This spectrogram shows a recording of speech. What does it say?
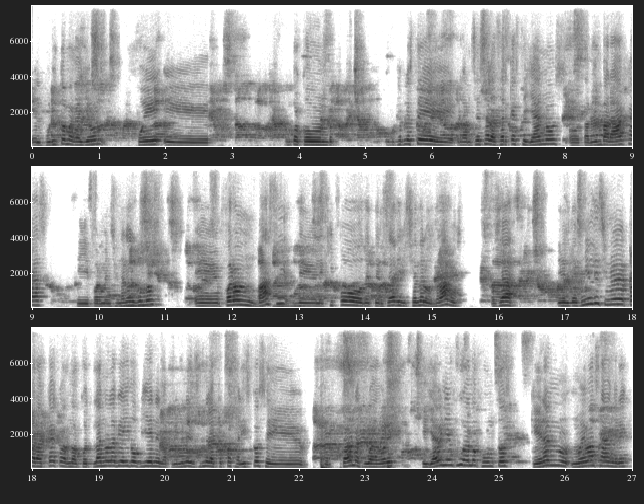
el Purito Magallón fue eh, junto con, por ejemplo, este Ramsés Salazar Castellanos o también Barajas, y por mencionar algunos, eh, fueron base del equipo de tercera división de los Bravos. O sea, el 2019 para acá, cuando a Cotlán no le había ido bien en la primera edición de la Copa Jalisco, se buscaron a jugadores que ya venían jugando juntos, que eran nueva sangre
